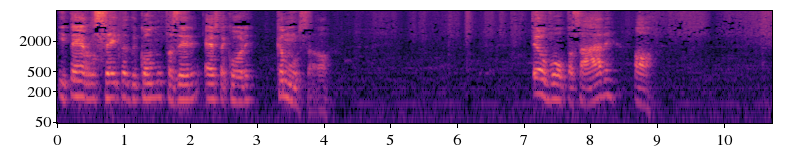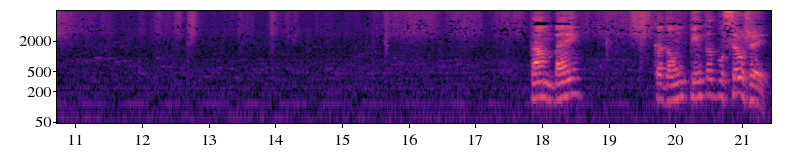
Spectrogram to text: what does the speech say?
e tem a receita de como fazer esta cor camurça. Ó. Eu vou passar, ó. Também cada um pinta do seu jeito.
